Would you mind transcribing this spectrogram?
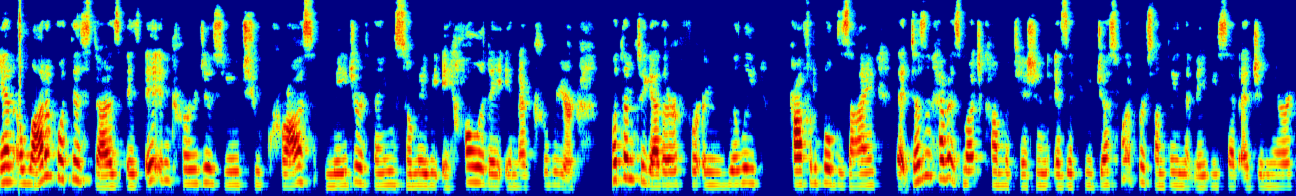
And a lot of what this does is it encourages you to cross major things, so maybe a holiday and a career, put them together for a really profitable design that doesn't have as much competition as if you just went for something that maybe said a generic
